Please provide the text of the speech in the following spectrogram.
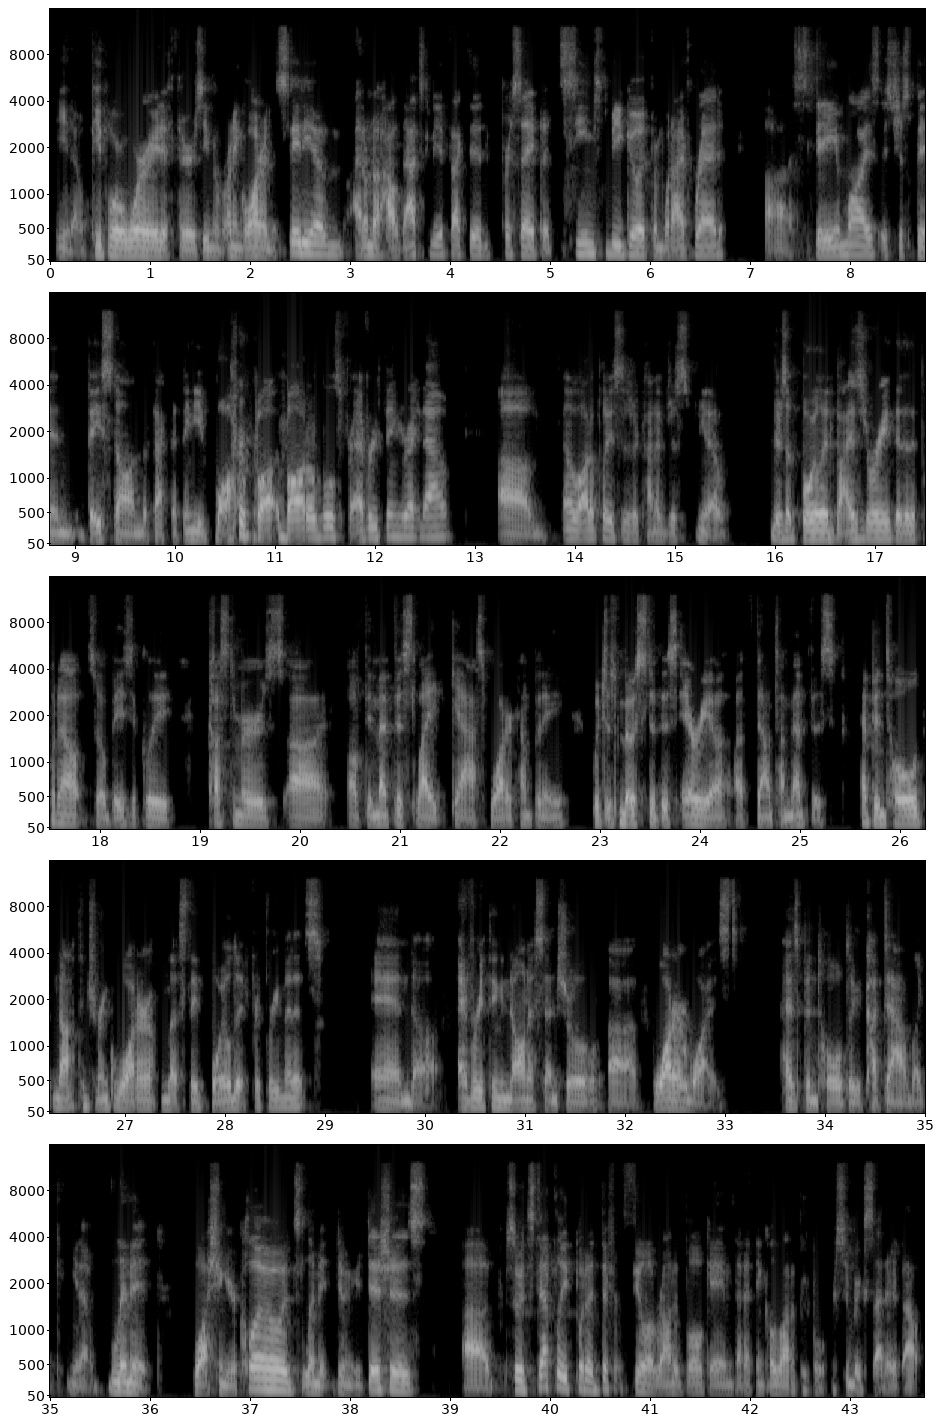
you know, people are worried if there's even running water in the stadium. I don't know how that's going to be affected per se, but it seems to be good from what I've read. Uh, stadium wise, it's just been based on the fact that they need water bo- bottles for everything right now. Um, and a lot of places are kind of just, you know, there's a boil advisory that they put out. So basically, customers uh, of the Memphis Light Gas Water Company, which is most of this area of downtown Memphis, have been told not to drink water unless they've boiled it for three minutes and uh, everything non-essential uh, water-wise has been told to cut down like you know limit washing your clothes limit doing your dishes uh, so it's definitely put a different feel around a bowl game that i think a lot of people were super excited about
